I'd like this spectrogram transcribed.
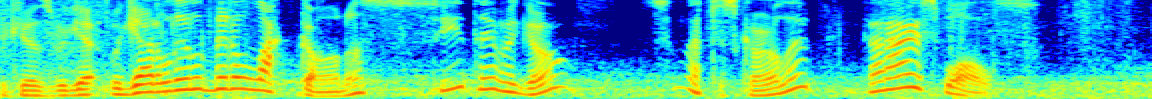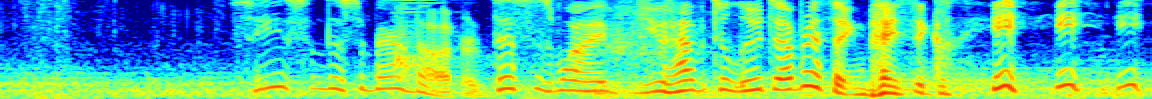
because we got we got a little bit of luck on us. See, there we go. Send that to Scarlet. Got ice walls. See, send this to Bairdotr. This is why you have to loot everything, basically.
